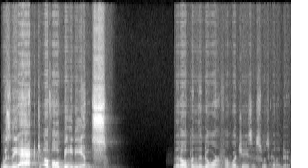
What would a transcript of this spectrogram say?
was the act of obedience that opened the door for what Jesus was going to do.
